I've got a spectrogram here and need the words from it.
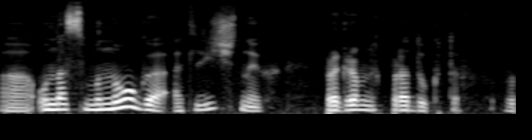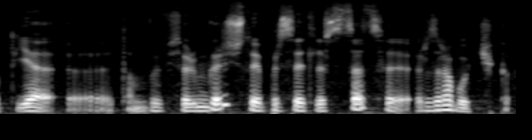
Uh, у нас много отличных программных продуктов. Вот я, э, там, вы все время говорите, что я представитель ассоциации разработчиков.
